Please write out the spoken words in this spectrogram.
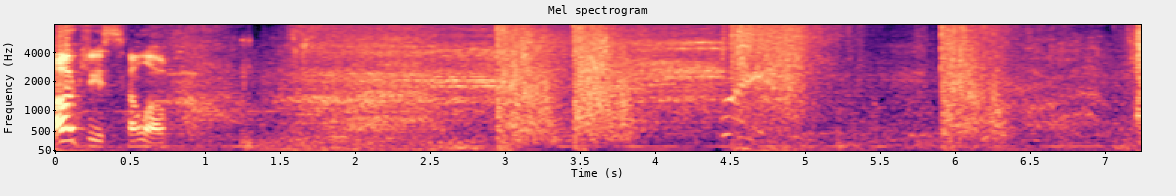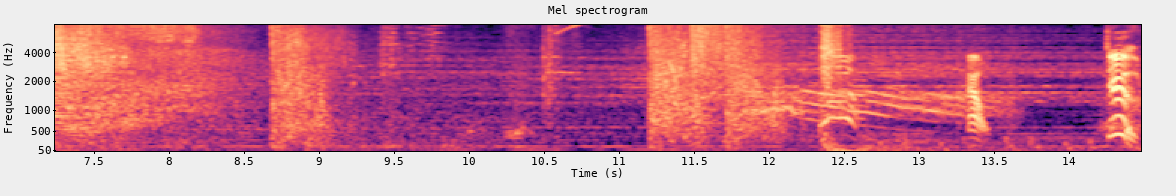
Oh, jeez. Hello. Ow. Dude!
